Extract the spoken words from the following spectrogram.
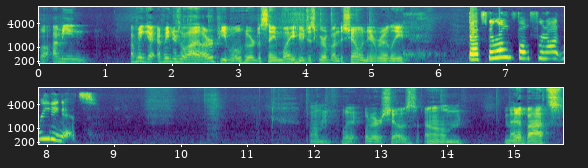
Well, I mean, I think I think there's a lot of other people who are the same way who just grew up on the show and didn't really. That's their own fault for not reading it. Um, what what are shows? Um, Medabots.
